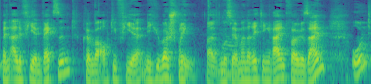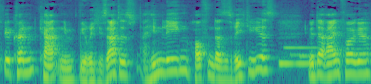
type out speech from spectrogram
Wenn alle Vieren weg sind, können wir auch die vier nicht überspringen. Weil es muss ja immer in der richtigen Reihenfolge sein. Und wir können Karten, wie du richtig sagtest, hinlegen, hoffen, dass es richtig ist mit der Reihenfolge.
